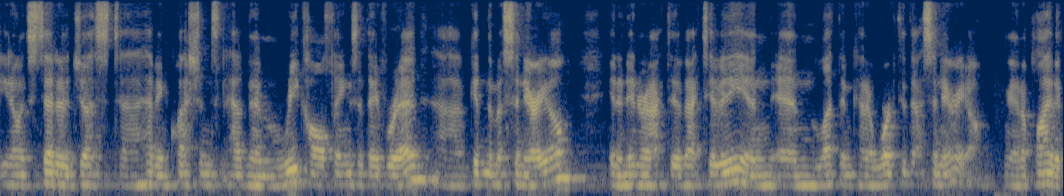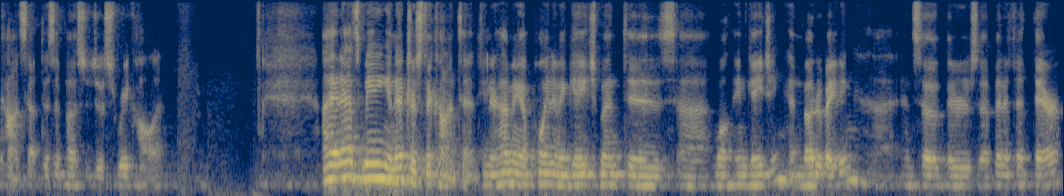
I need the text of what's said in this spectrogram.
you know, instead of just uh, having questions that have them recall things that they've read, uh, give them a scenario in an interactive activity and, and let them kind of work through that scenario and apply the concept as opposed to just recall it. It adds meaning and interest to content. You know, having a point of engagement is, uh, well, engaging and motivating. Uh, and so there's a benefit there.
